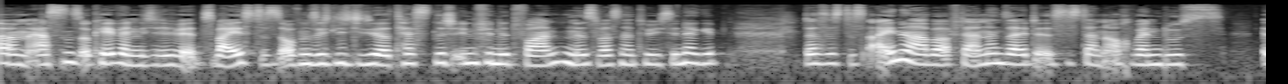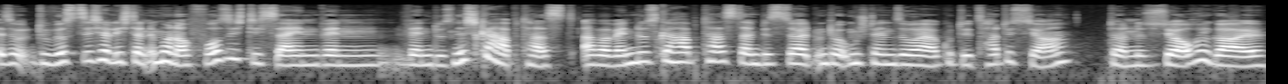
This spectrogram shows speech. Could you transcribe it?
Ähm, erstens, okay, wenn ich jetzt weiß, dass offensichtlich dieser Test nicht infinite vorhanden ist, was natürlich Sinn ergibt, das ist das eine, aber auf der anderen Seite ist es dann auch, wenn du es, also du wirst sicherlich dann immer noch vorsichtig sein, wenn, wenn du es nicht gehabt hast, aber wenn du es gehabt hast, dann bist du halt unter Umständen so, ja gut, jetzt hatte ich es ja, dann ist es ja auch egal.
